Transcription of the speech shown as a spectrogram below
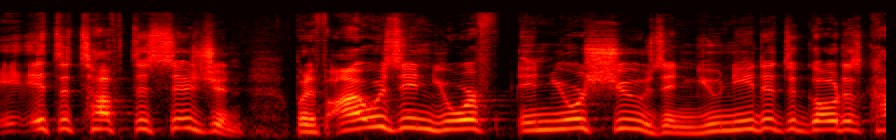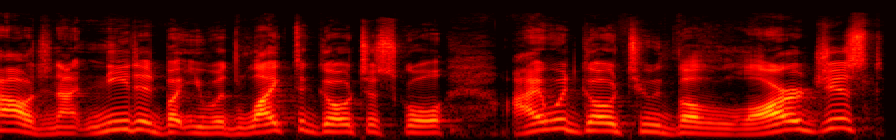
It's a tough decision. But if I was in your in your shoes and you needed to go to college, not needed, but you would like to go to school, I would go to the largest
